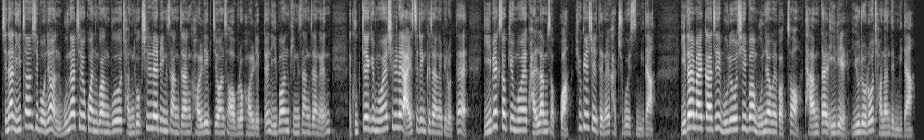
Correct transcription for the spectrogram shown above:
지난 2015년 문화체육관광부 전국 실내 빙상장 건립 지원 사업으로 건립된 이번 빙상장은 국제 규모의 실내 아이스링크장을 비롯해 200석 규모의 관람석과 휴게실 등을 갖추고 있습니다. 이달 말까지 무료 시범 운영을 거쳐 다음 달 1일 유료로 전환됩니다.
